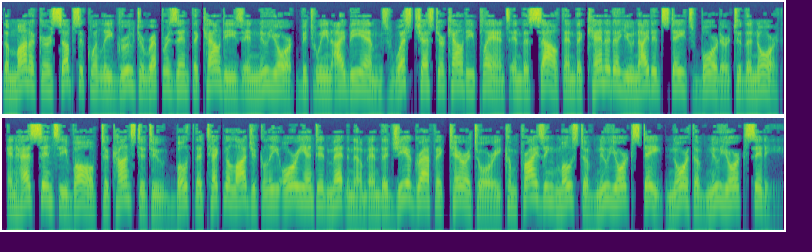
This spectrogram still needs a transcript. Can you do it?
The moniker subsequently grew to represent the counties in New York between IBM's Westchester County plants in the south and the Canada-United States border to the north, and has since evolved to constitute both the technologically oriented metonym and the geographic territory comprising most of New York State north of New York City.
